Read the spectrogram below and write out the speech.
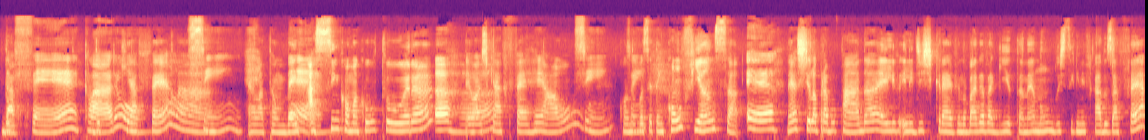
Da do, fé, claro. que a fé, ela, Sim. ela também, é. assim como a cultura, eu acho que a fé real, Sim. quando Sim. você tem confiança, é. né? Stila Prabhupada, ele, ele descreve no Bhagavad Gita, né, num dos significados da fé,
